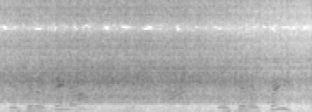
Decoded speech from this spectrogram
In Tennessee now? In Tennessee?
